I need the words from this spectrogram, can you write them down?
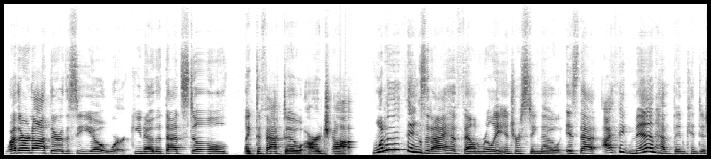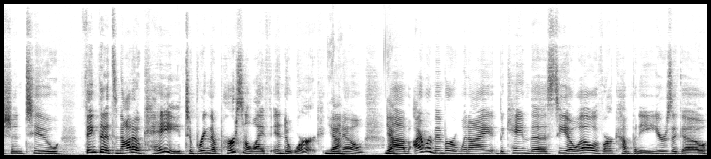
Whether or not they're the CEO at work, you know, that that's still like de facto our job. One of the things that I have found really interesting, though, is that I think men have been conditioned to think that it's not okay to bring their personal life into work. Yeah. You know, yeah. Um, I remember when I became the COO of our company years ago,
